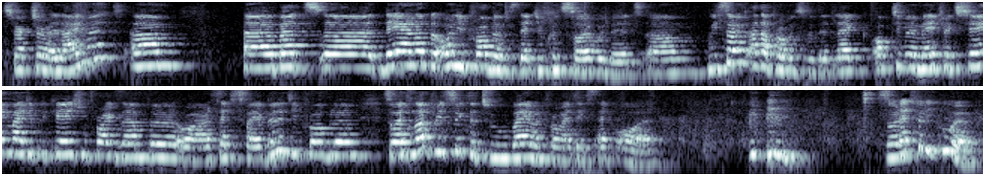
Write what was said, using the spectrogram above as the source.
structure alignment. Um, uh, but uh, they are not the only problems that you could solve with it. Um, we solved other problems with it, like optimal matrix chain multiplication, for example, or satisfiability problem. So it's not restricted to bioinformatics at all. so that's pretty cool.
